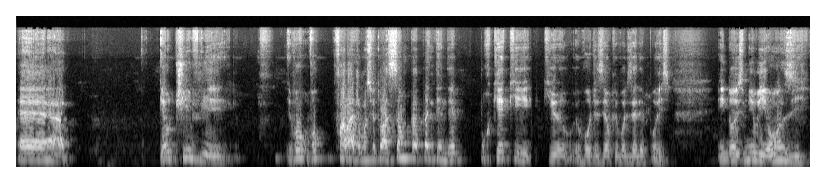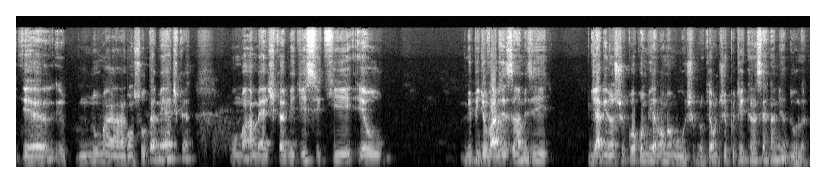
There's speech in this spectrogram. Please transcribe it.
É, eu tive. Eu vou, vou, falar de uma situação para entender por que, que, que eu vou dizer o que eu vou dizer depois. Em 2011, é, numa consulta médica, uma médica me disse que eu me pediu vários exames e diagnosticou com mieloma múltiplo, que é um tipo de câncer na medula.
